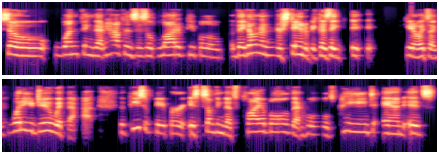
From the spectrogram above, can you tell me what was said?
So one thing that happens is a lot of people, they don't understand it because they, it, you know, it's like, what do you do with that? The piece of paper is something that's pliable, that holds paint, and it's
